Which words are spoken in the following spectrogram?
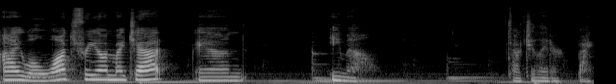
I will watch for you on my chat and email. Talk to you later. Bye.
